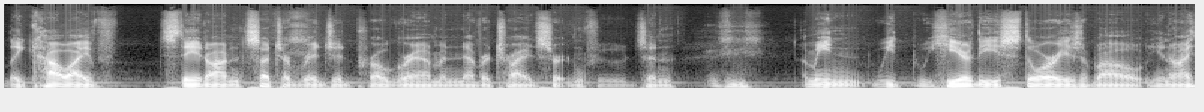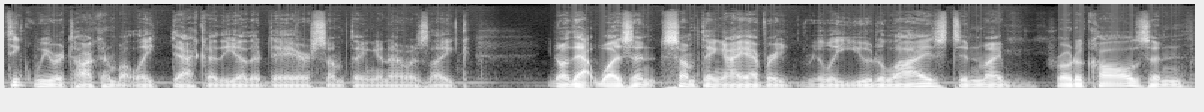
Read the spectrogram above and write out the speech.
like how I've stayed on such a rigid program and never tried certain foods and Mm-hmm. I mean, we we hear these stories about, you know, I think we were talking about like DECA the other day or something and I was like, you know, that wasn't something I ever really utilized in my protocols and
